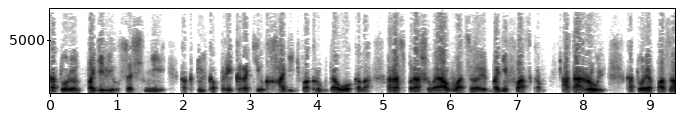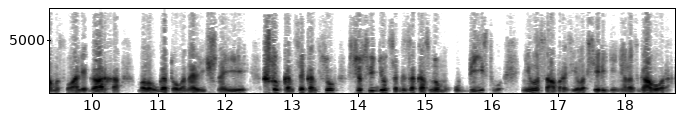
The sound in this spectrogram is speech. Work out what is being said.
которой он поделился с ней, как только прекратил ходить вокруг да около, расспрашивая о Вацлаве Бонифацком, а та роль, которая по замыслу олигарха была уготована лично ей. Что в конце концов все сведется к заказному убийству, Мила сообразила в середине разговора.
